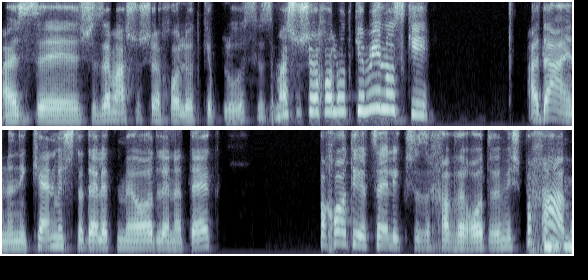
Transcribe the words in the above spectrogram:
אז uh, שזה משהו שיכול להיות כפלוס, וזה משהו שיכול להיות כמינוס, כי עדיין, אני כן משתדלת מאוד לנתק. פחות יוצא לי כשזה חברות ומשפחה,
